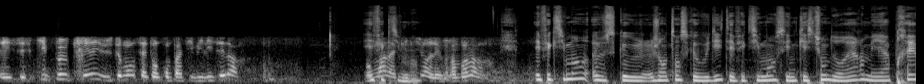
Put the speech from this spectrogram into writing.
Et c'est ce qui peut créer justement cette incompatibilité-là. Pour moi, la Effectivement. question, elle est vraiment là. Effectivement, euh, ce que j'entends ce que vous dites, effectivement, c'est une question d'horaire, mais après,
